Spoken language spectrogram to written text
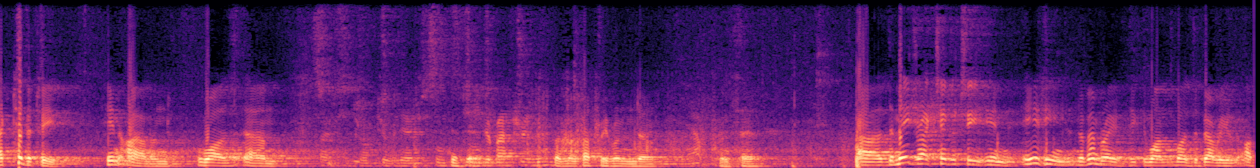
activity in Ireland was. Um, Sorry you here, just change your battery. But my battery running down. Yeah. Uh, the major activity in 18, November 1861 was the burial of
